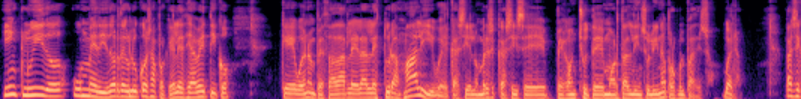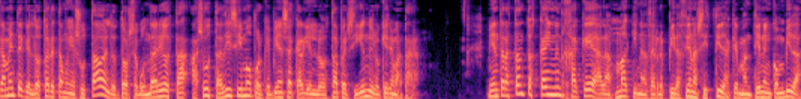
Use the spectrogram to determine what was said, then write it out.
incluido un medidor de glucosa porque él es diabético que bueno, empezó a darle las lecturas mal y casi el hombre casi se pega un chute mortal de insulina por culpa de eso. Bueno, básicamente que el doctor está muy asustado, el doctor secundario está asustadísimo porque piensa que alguien lo está persiguiendo y lo quiere matar. Mientras tanto, Skynet hackea las máquinas de respiración asistida que mantienen con vida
